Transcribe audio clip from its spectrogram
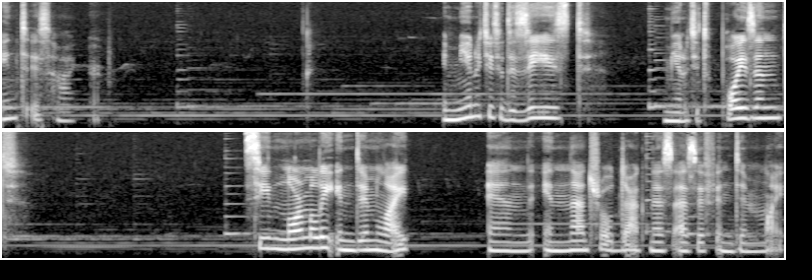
Int is higher. Immunity to diseased. Immunity to poisoned. See normally in dim light and in natural darkness as if in dim light.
